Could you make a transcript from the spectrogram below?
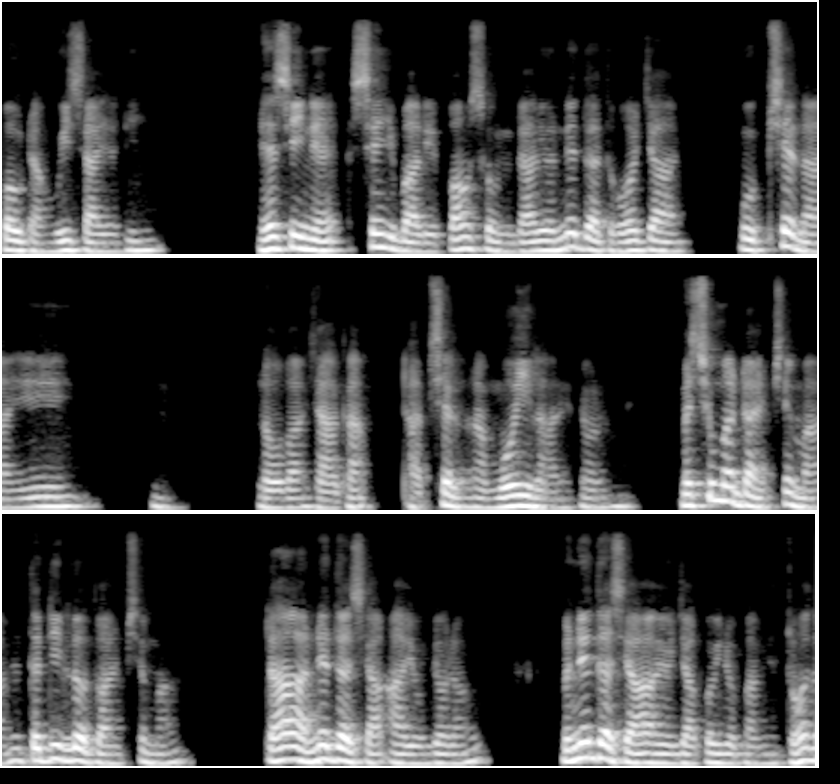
ပုဒ္ဒံဝိစာယတိ မျက်စိနဲ့အစိမ့်ယူပါလေးပေါင်းစုံဒါမျိုးနှစ်သက်သဘောကြမှုဖြစ်လာရင်လောဘຢာကဒါဖြစ်လာတာမွေးလာတယ်ပြောတယ်မရှုမှတ်တိုင်ဖြစ်မှာတတိလွတ်သွားရင်ဖြစ်မှာဒါကနှစ်သက်ရှာအာယုံပြောတော့မနှစ်သက်ရှာအာယုံကြဘုန်းကြီးတို့ပါမြင်ဒေါသ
